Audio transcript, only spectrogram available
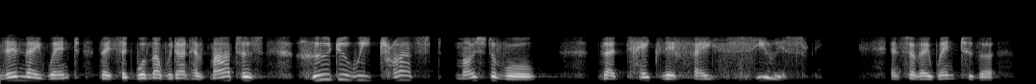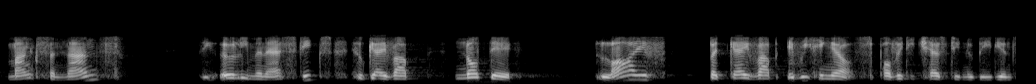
then they went, they said, well, no, we don't have martyrs. Who do we trust most of all that take their faith seriously? And so they went to the monks and nuns, the early monastics, who gave up not their life, but gave up everything else poverty, chastity, and obedience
